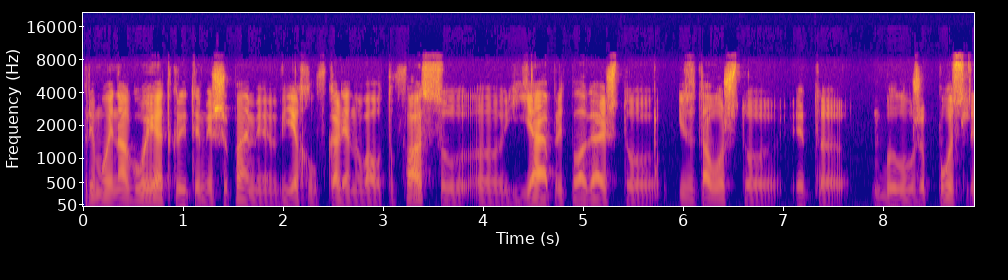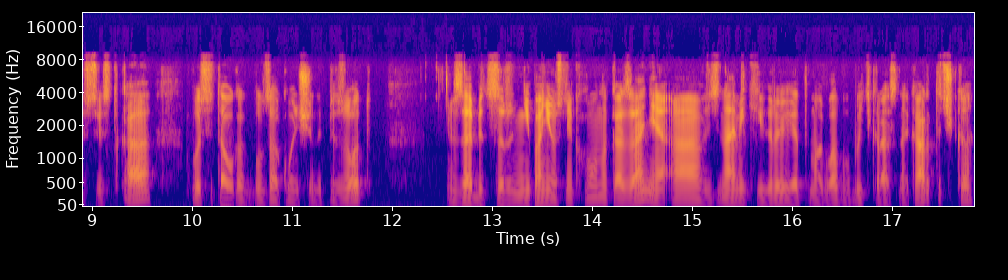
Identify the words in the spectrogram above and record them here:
прямой ногой и открытыми шипами въехал в колено Вауту Фасу. Э, я предполагаю, что из-за того, что это было уже после свистка, после того, как был закончен эпизод, Забицер не понес никакого наказания, а в динамике игры это могла бы быть красная карточка.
